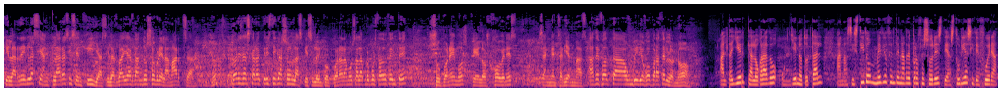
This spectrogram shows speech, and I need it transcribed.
que las reglas sean claras y sencillas y las vayas dando sobre la marcha. Todas esas características son las que si lo incorporáramos a la propuesta docente, suponemos que los jóvenes se engancharían más. ¿Hace falta un videojuego para hacerlo? No. Al taller, que ha logrado un lleno total, han asistido medio centenar de profesores de Asturias y de fuera,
